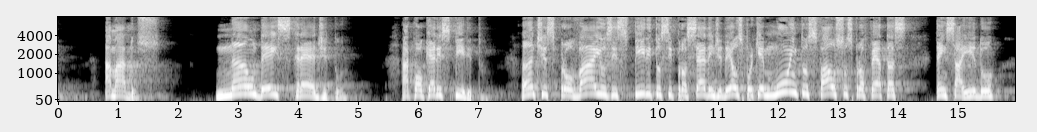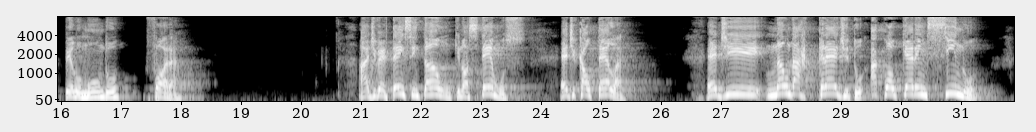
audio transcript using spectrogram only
Amados, não deis crédito a qualquer espírito, antes provai os espíritos se procedem de Deus, porque muitos falsos profetas têm saído pelo mundo fora. A advertência, então, que nós temos é de cautela, é de não dar crédito a qualquer ensino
